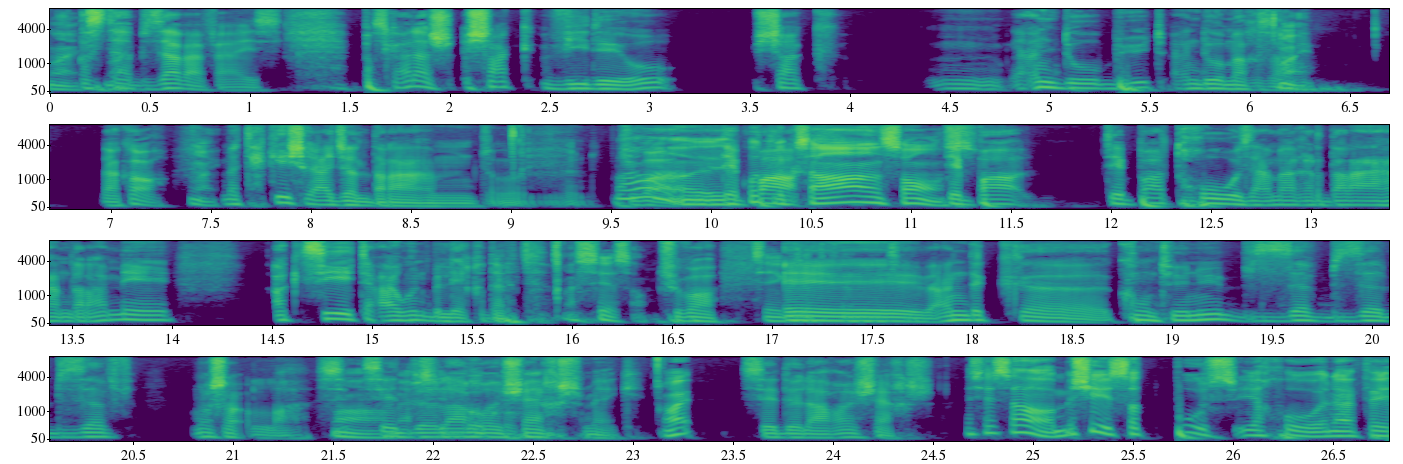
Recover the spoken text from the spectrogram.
ouais, قصتها بزاف عفايس باسكو علاش شاك فيديو chaque م- عنده but عنده مغزى Ouais. d'accord Ouais. ما تحكيش غير على دراهم tu Ah, vois t'es قلت pas لك ça a un sens t'es pas t'es pas trop زعما غير دراهم دراهم mais راك t'essayer تعاون باللي قدرت c'est ça. Tu vois? C'est exactement ça. et عندك contenu بزاف بزاف بزاف ما شاء الله آه، c'est de merci la beaucoup. recherche mec Ouais. c'est de la recherche سي سا ماشي ça bosse يا خو أنا في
